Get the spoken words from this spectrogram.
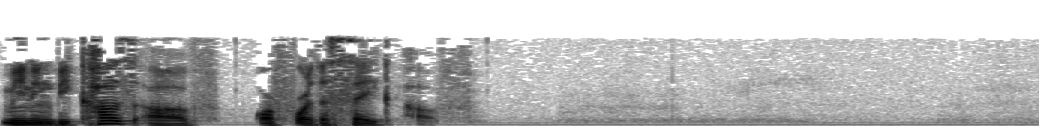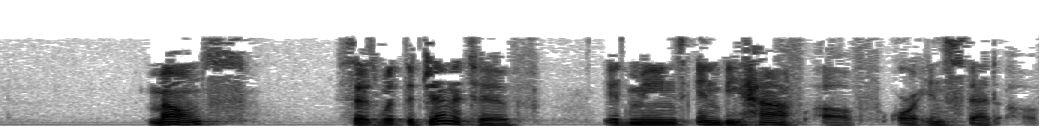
meaning because of or for the sake of. Mounce says with the genitive, it means in behalf of or instead of.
